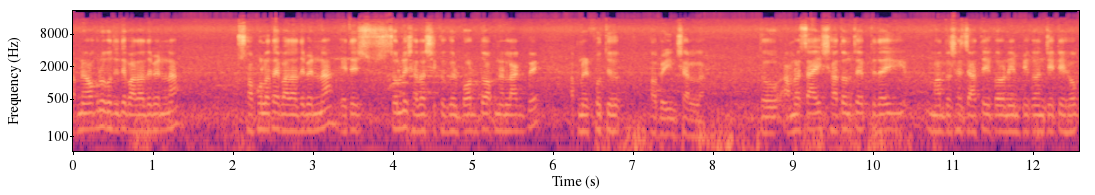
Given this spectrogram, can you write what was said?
আপনি অগ্রগতিতে বাধা দেবেন না, সফলতায় বাধা দেবেন না। এতে চল্লিশ হাজার শিক্ষকের বর্দ আপনার লাগবে, আপনার ক্ষতি হবে ইনশাল্লাহ। তো আমরা চাই স্বাতন্ত্র ইফতেদায়ী মাদ্রাসার জাতীয়করণ এমপিকরণ যেটাই হোক,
